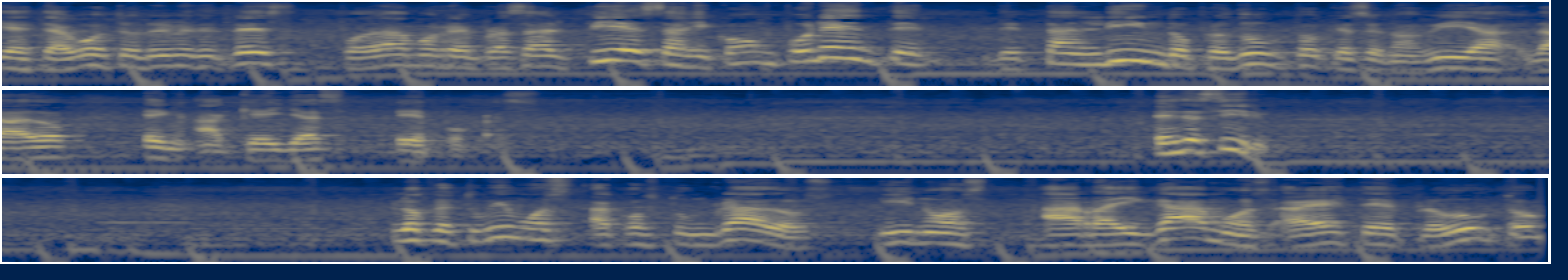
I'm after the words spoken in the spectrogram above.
que hasta agosto del 2023 podamos reemplazar piezas y componentes de tan lindo producto que se nos había dado en aquellas épocas. Es decir, lo que estuvimos acostumbrados y nos arraigamos a este producto,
